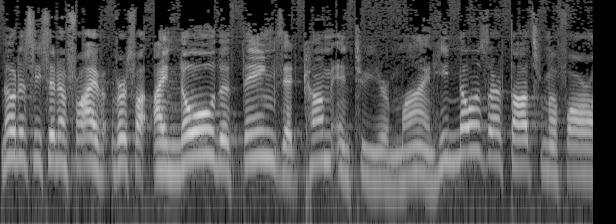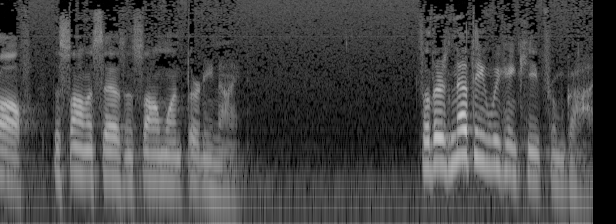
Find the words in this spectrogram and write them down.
Notice he said in five, verse 5, I know the things that come into your mind. He knows our thoughts from afar off, the psalmist says in Psalm 139. So there's nothing we can keep from God.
